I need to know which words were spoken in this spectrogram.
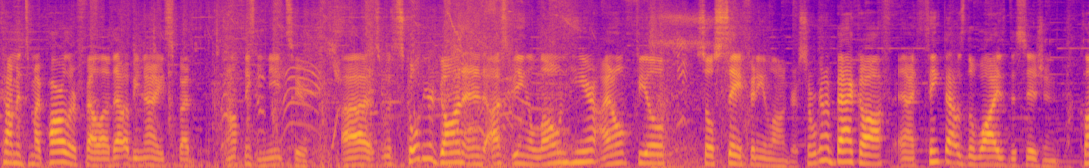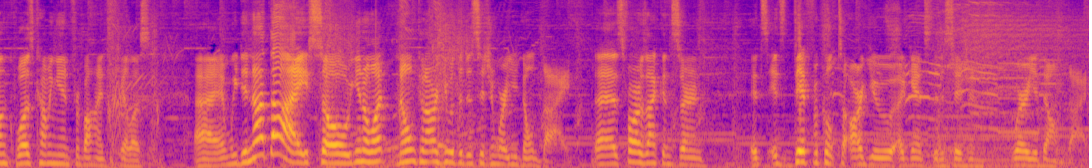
come into my parlor, fella, that would be nice, but I don't think you need to. Uh, with Skølldir gone and us being alone here, I don't feel so safe any longer. So we're going to back off, and I think that was the wise decision. Clunk was coming in from behind to kill us. Uh, and we did not die, so you know what? No one can argue with the decision where you don't die. Uh, as far as I'm concerned, it's it's difficult to argue against the decision where you don't die.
